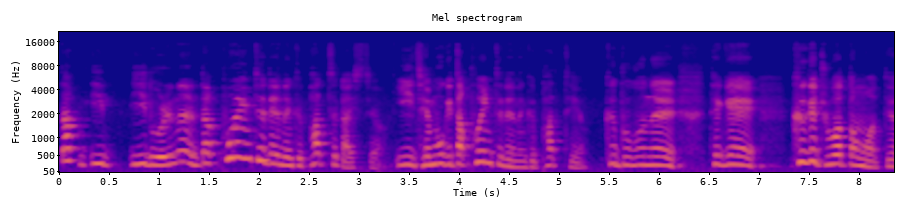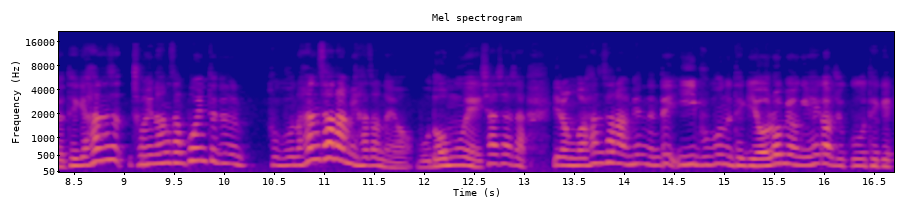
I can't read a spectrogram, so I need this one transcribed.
딱 이 이 노래는 딱 포인트 되는 그 파트가 있어요. 이 제목이 딱 포인트 되는 그 파트예요. 그 부분을 되게 그게 좋았던 것 같아요. 되게 한 저희는 항상 포인트 되는 부분을 한 사람이 하잖아요. 뭐 너무해 샤샤샤 이런 거한 사람이 했는데 이 부분을 되게 여러 명이 해가지고 되게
